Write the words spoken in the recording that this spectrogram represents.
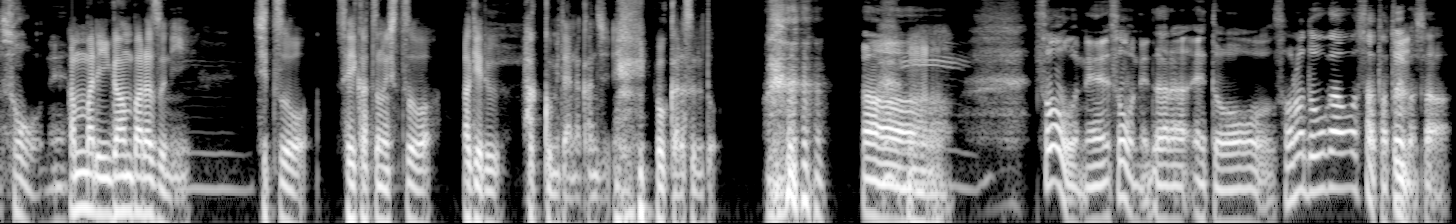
そうねあ。んまり頑張らずに、うん質を、生活の質を上げるハックみたいな感じ。僕からすると。ああ、うんそうね、そうね。だから、えっ、と、その動画をさ、例えばさ、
